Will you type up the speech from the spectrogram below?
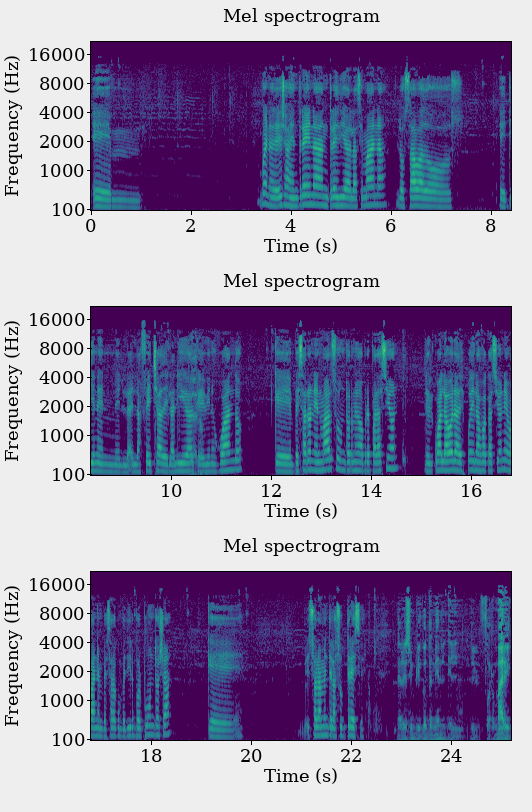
Eh, bueno, ellas entrenan tres días a la semana. Los sábados eh, tienen el- la fecha de la liga Claro. que vienen jugando. Que empezaron en marzo un torneo de preparación, del cual ahora después de las vacaciones van a empezar a competir por puntos ya. Que solamente la sub 13. Claro, eso implicó también el, el formar el,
